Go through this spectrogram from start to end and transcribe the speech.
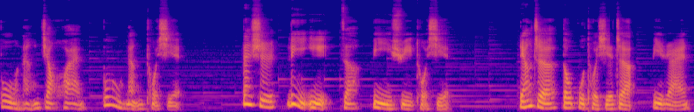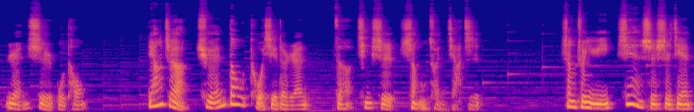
不能交换，不能妥协，但是利益则必须妥协，两者都不妥协者。必然人事不同，两者全都妥协的人，则轻视生存价值。生存于现实世间，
